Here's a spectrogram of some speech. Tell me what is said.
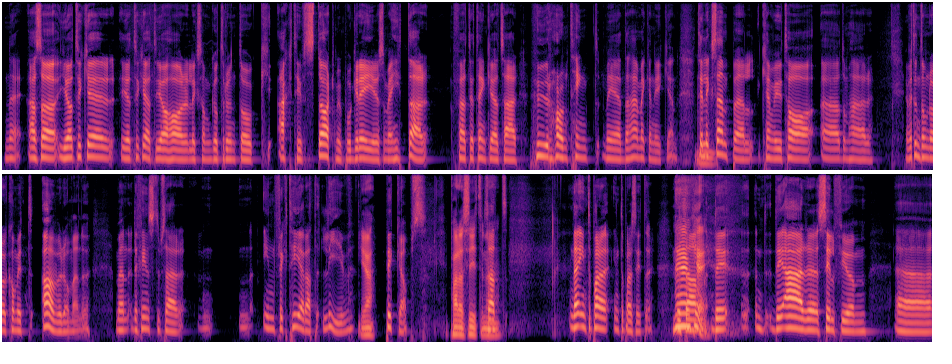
Nej, alltså jag tycker, jag tycker att jag har liksom gått runt och aktivt stört mig på grejer som jag hittar för att jag tänker att så här, hur har de tänkt med den här mekaniken? Till Mm. exempel kan vi ju ta eh, de här, jag vet inte om du har kommit över dem ännu, men det finns typ så här infekterat liv, Ja, pickups. parasiterna. Så att, nej, inte, para, inte parasiter. Nej, utan okej. det, det är silfium eh,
